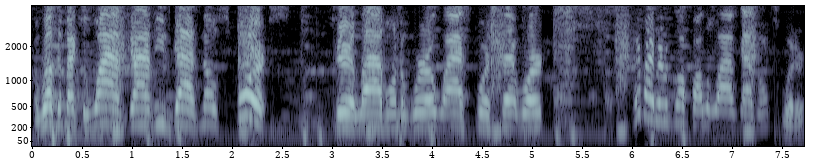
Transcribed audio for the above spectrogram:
And welcome back to Wise Guys. These guys know sports. Here live on the Worldwide Sports Network. Everybody remember go follow Wise Guys on Twitter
